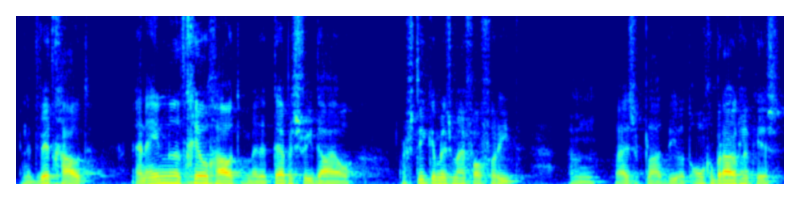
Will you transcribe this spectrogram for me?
in het wit goud. En één in het geel goud met de Tapestry Dial. Maar stiekem is mijn favoriet een wijzerplaat die wat ongebruikelijk is,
